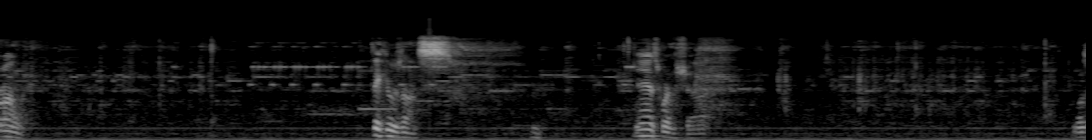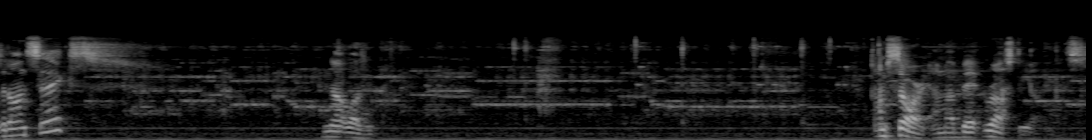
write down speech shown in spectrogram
Wrong way. I think it was on... Yeah, it's worth a shot. Was it on six? No, it wasn't. I'm sorry, I'm a bit rusty on this.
